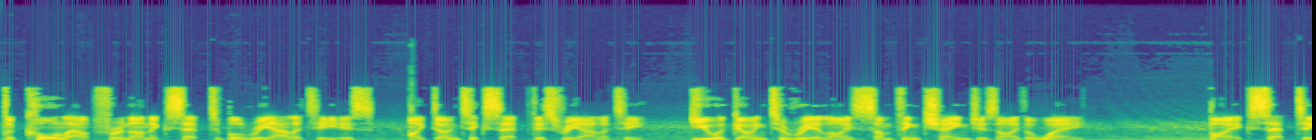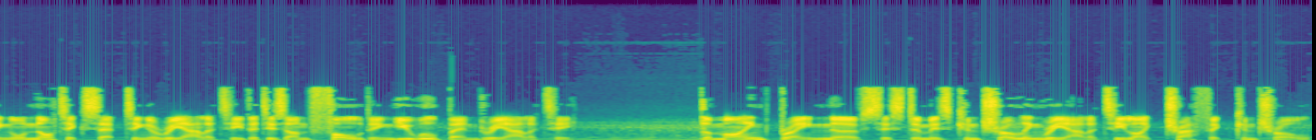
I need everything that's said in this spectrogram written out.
The call out for an unacceptable reality is, I don't accept this reality. You are going to realize something changes either way. By accepting or not accepting a reality that is unfolding, you will bend reality. The mind-brain nerve system is controlling reality like traffic control.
